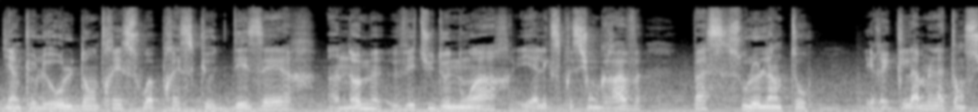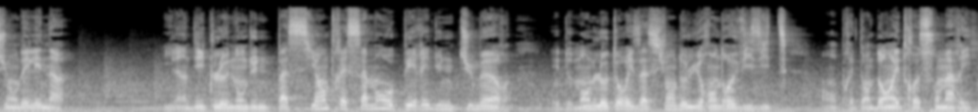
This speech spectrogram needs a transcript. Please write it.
Bien que le hall d'entrée soit presque désert, un homme vêtu de noir et à l'expression grave passe sous le linteau et réclame l'attention d'Elena. Il indique le nom d'une patiente récemment opérée d'une tumeur et demande l'autorisation de lui rendre visite en prétendant être son mari.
